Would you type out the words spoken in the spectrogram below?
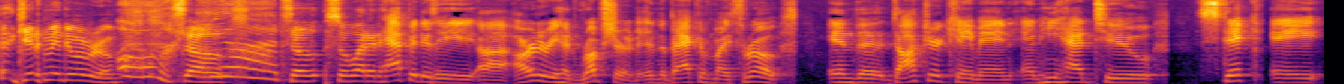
get him into a room." Oh my so, god! So so what had happened is the uh, artery had ruptured in the back of my throat, and the doctor came in, and he had to stick a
